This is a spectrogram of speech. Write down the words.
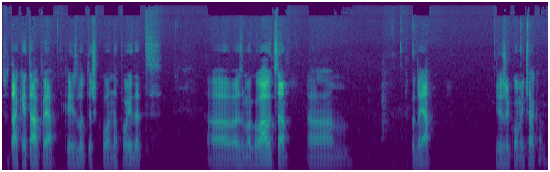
so take etape, ja, ki je zelo težko napovedati uh, zmagovalca. Um, tako da ja, jaz že komi čakam.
